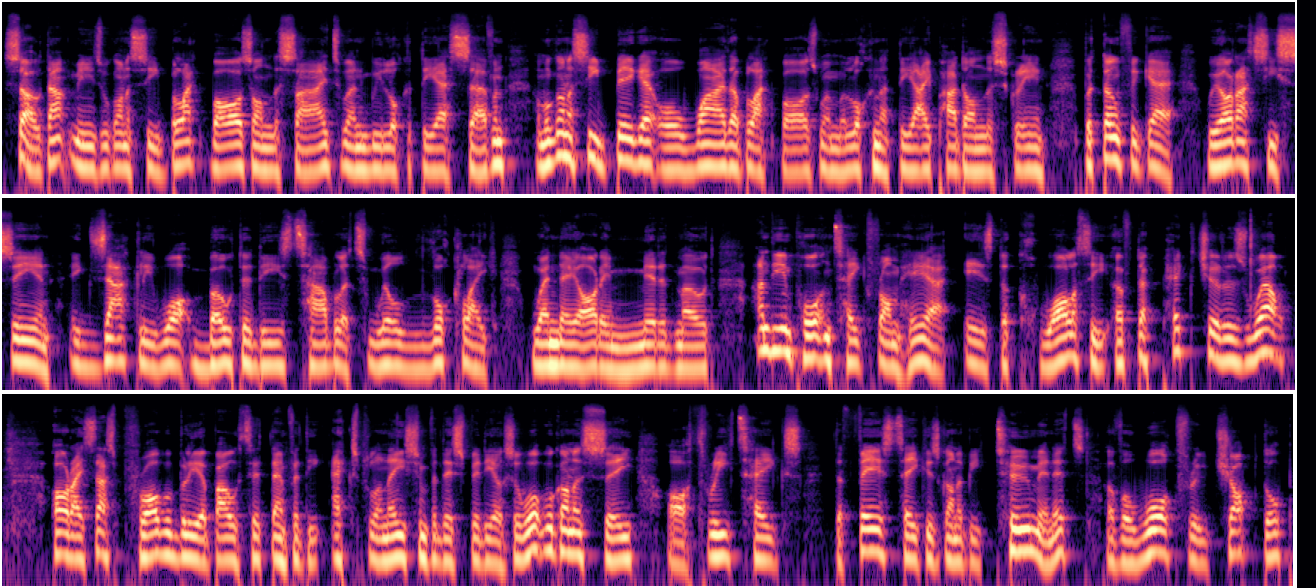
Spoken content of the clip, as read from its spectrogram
So that means we're going to see black bars on the sides when we look at the S7 and we're going to see bigger or wider black bars when we're looking at the iPad on the screen. But don't forget, we are actually seeing exactly what both of these tablets will look like when they are in mirrored mode. And the important take from here is the quality of the picture as well. All right, so that's probably about it then for the explanation for this video. So what we're going to see are three takes. The first take is going to be two minutes of a walkthrough chopped up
